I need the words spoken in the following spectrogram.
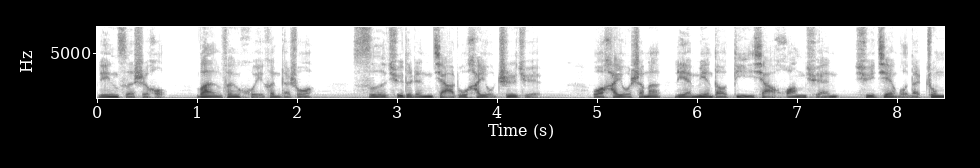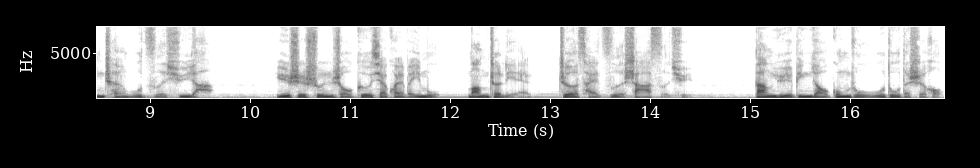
临死时候，万分悔恨地说：“死去的人假如还有知觉，我还有什么脸面到地下黄泉去见我那忠臣伍子胥呀？”于是顺手割下块帷幕，蒙着脸，这才自杀死去。当越兵要攻入吴都的时候，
